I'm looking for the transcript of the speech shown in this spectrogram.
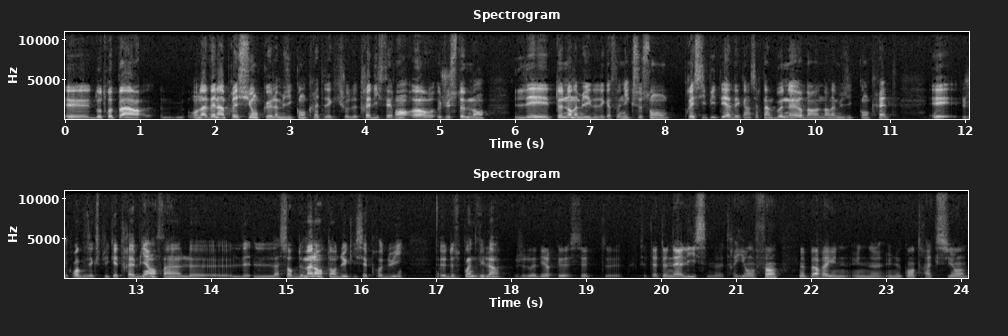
D'autre part, on avait l'impression que la musique concrète était quelque chose de très différent. Or, justement, les tenants de la musique de décaphonique se sont précipités avec un certain bonheur dans, la musique concrète. Et je crois que vous expliquez très bien, enfin, la sorte de malentendu qui s'est produit euh, de ce point de vue-là. Je dois dire que euh, cet atonalisme triomphant me paraît une contraction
